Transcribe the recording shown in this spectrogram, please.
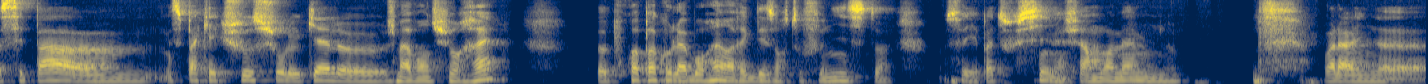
c'est pas c'est pas quelque chose sur lequel je m'aventurerais. pourquoi pas collaborer avec des orthophonistes? Ça y a pas de souci, mais faire moi-même une voilà, euh,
